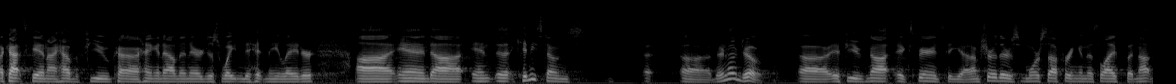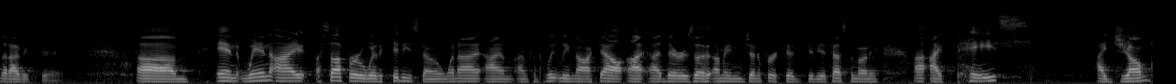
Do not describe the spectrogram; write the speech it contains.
a CAT scan, I have a few kind of hanging out in there, just waiting to hit me later. Uh, and uh, and kidney stones, uh, uh, they're no joke. Uh, if you've not experienced it yet, I'm sure there's more suffering in this life, but not that I've experienced. Um, and when I suffer with a kidney stone, when I, I'm, I'm completely knocked out, I, I, there's a, I mean, Jennifer could give you a testimony. Uh, I pace, I jump,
